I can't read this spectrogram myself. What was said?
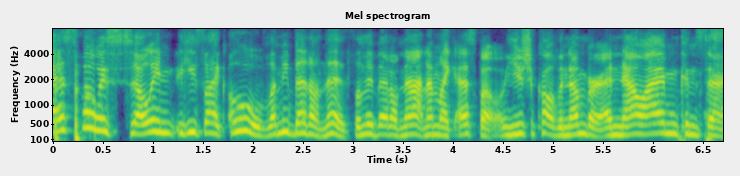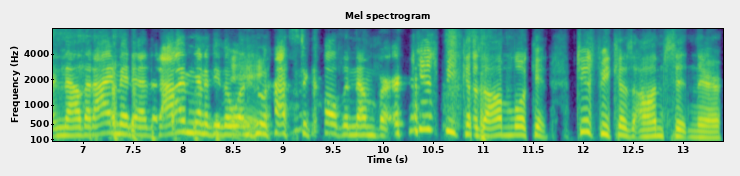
Espo is so in. He's like, oh, let me bet on this. Let me bet on that. And I'm like, Espo, you should call the number. And now I'm concerned. Now that I'm in it, that I'm going to be the one who has to call the number. just because I'm looking, just because I'm sitting there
